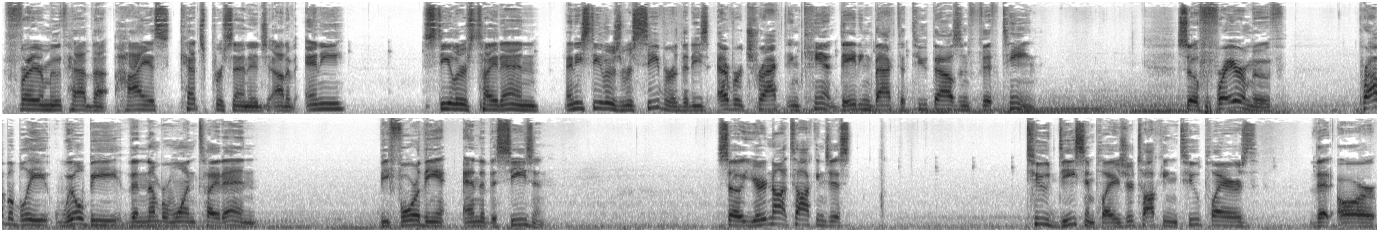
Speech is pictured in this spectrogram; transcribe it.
Freiermuth had the highest catch percentage out of any Steelers tight end, any Steelers receiver that he's ever tracked in camp dating back to 2015. So Freiermuth probably will be the number one tight end before the end of the season. So you're not talking just two decent players, you're talking two players that are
